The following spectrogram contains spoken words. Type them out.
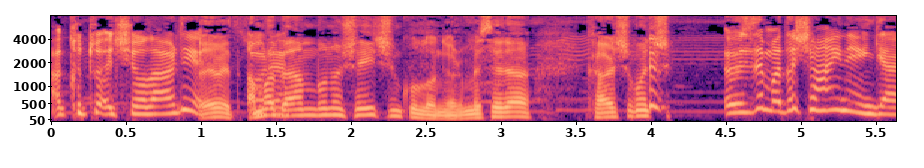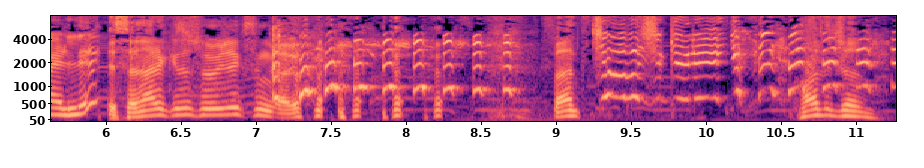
a, kutu açıyorlardı ya. Evet ama Sonra ben bunu şey için kullanıyorum. Mesela karşıma çık... Özlem Ada Şahin engelli. E sen herkese söyleyeceksin galiba. ben... Çağla Şükür'ü engelli. Hadi canım.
